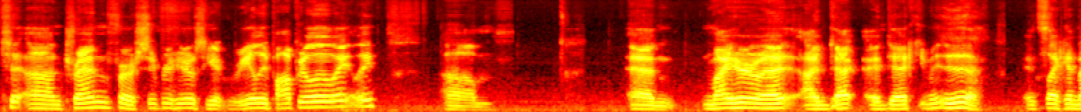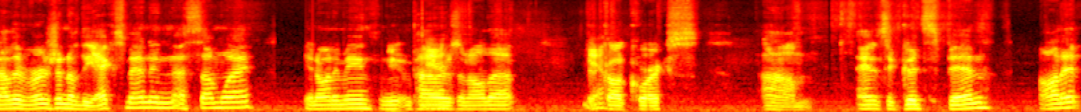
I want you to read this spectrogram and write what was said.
t- um, trend for superheroes to get really popular lately. Um, and my hero, I, I, de- I de- ugh. it's like another version of the X Men in uh, some way. You know what I mean? Mutant powers and all that. They're Yeah. called quirks. Um, and it's a good spin on it.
